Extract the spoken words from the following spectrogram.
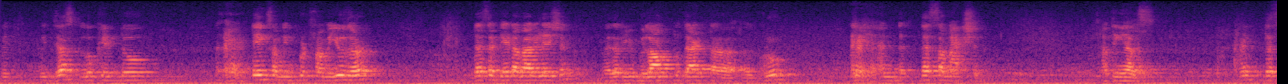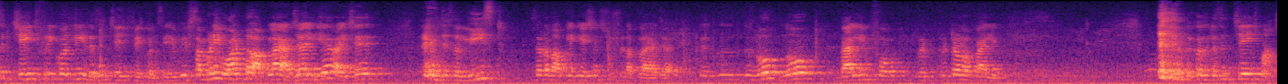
which, we just look into, take some input from a user, does a data validation, whether you belong to that uh, group, and does some action, nothing else. And does it change frequently? It doesn't change frequency. If, if somebody want to apply Agile here, I say this is the least set of applications you should apply Agile. There- There's no, no value for return of value because it doesn't change much.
